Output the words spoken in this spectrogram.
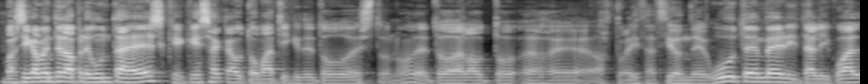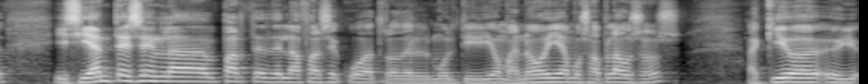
básicamente la pregunta es que qué saca Automatic de todo esto, ¿no? de toda la auto- eh, actualización de Gutenberg y tal y cual. Y si antes en la parte de la fase 4 del multidioma no oíamos aplausos, aquí eh,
